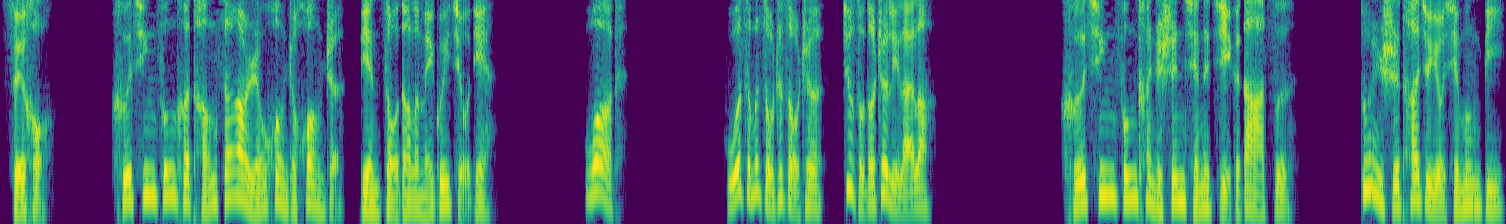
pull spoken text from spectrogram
随后。何清风和唐三二人晃着晃着，便走到了玫瑰酒店。What？我怎么走着走着就走到这里来了？何清风看着身前的几个大字，顿时他就有些懵逼。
